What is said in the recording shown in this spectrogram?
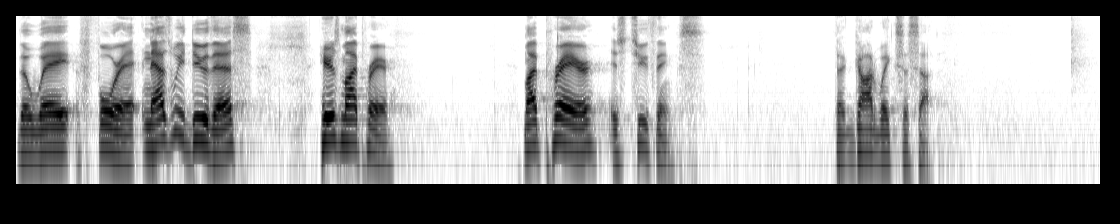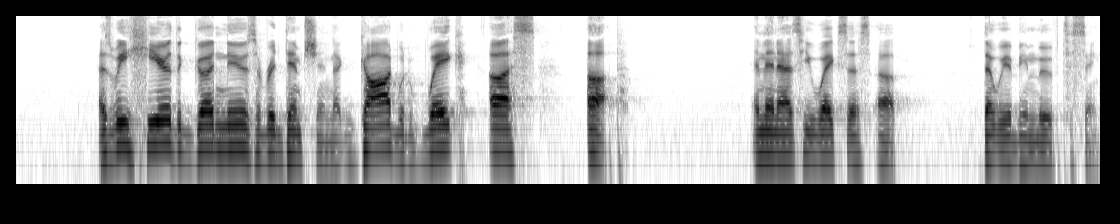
the way for it. And as we do this, here's my prayer. My prayer is two things that God wakes us up. As we hear the good news of redemption, that God would wake us up. And then as He wakes us up, that we would be moved to sing.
